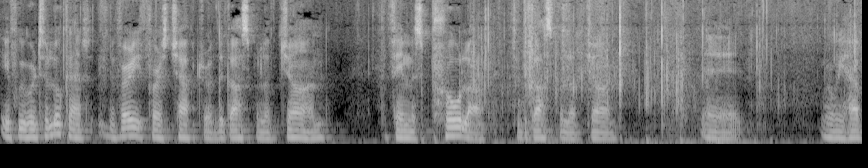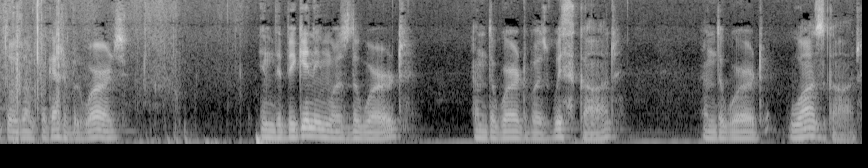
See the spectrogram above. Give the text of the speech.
If we were to look at the very first chapter of the Gospel of John, the famous prologue to the Gospel of John, uh, where we have those unforgettable words In the beginning was the Word, and the Word was with God, and the Word was God.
